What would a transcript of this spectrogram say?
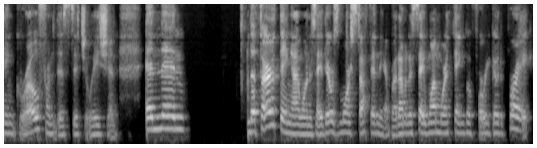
and grow from this situation? And then the third thing I want to say, there was more stuff in there, but I'm going to say one more thing before we go to break.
